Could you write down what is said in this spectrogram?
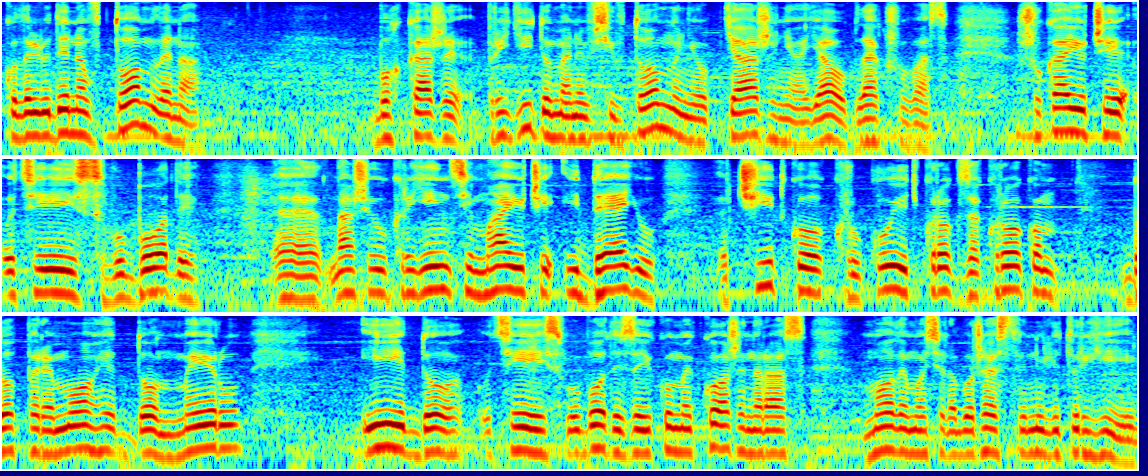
коли людина втомлена, Бог каже: прийдіть до мене всі втомлені, обтяжені, а я облегшу вас. Шукаючи оцієї свободи, е, наші українці, маючи ідею, чітко крокують крок за кроком до перемоги, до миру і до цієї свободи, за яку ми кожен раз молимося на божественній літургії.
